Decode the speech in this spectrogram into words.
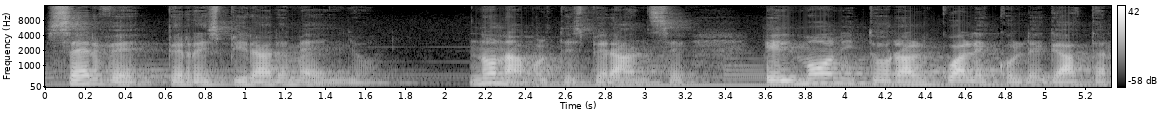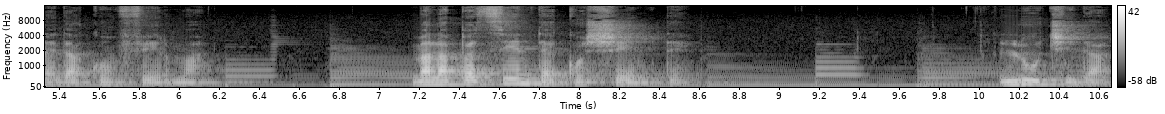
Serve per respirare meglio, non ha molte speranze e il monitor al quale è collegata ne dà conferma. Ma la paziente è cosciente, lucida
